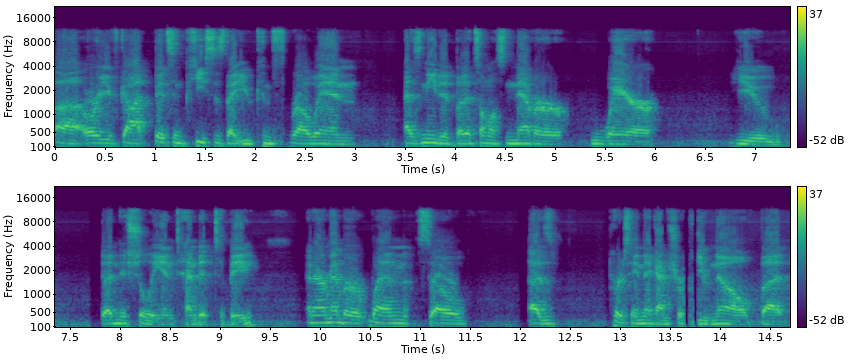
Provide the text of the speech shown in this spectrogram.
uh, or you've got bits and pieces that you can throw in as needed, but it's almost never where you initially intend it to be. And I remember when so as Percy and Nick, I'm sure you know, but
